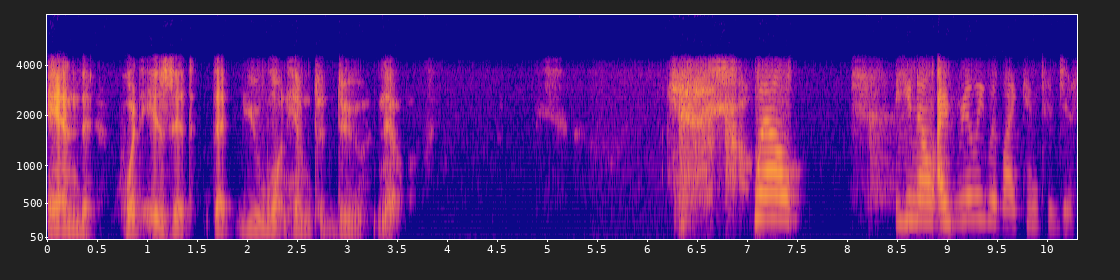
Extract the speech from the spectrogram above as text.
and what is it that you want him to do now? Well, you know, I really would like him to just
